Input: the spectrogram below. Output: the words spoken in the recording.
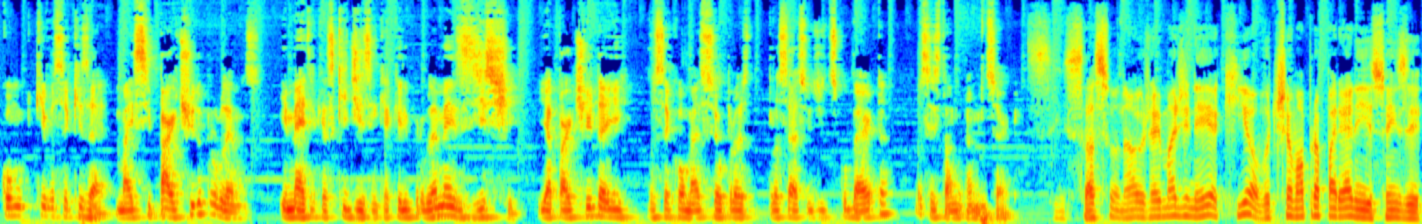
como que você quiser, mas se partir do problemas e métricas que dizem que aquele problema existe e a partir daí você começa o seu processo de descoberta, você está no caminho certo. Sensacional. Eu já imaginei aqui, ó, vou te chamar para parear nisso, hein, Zê?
